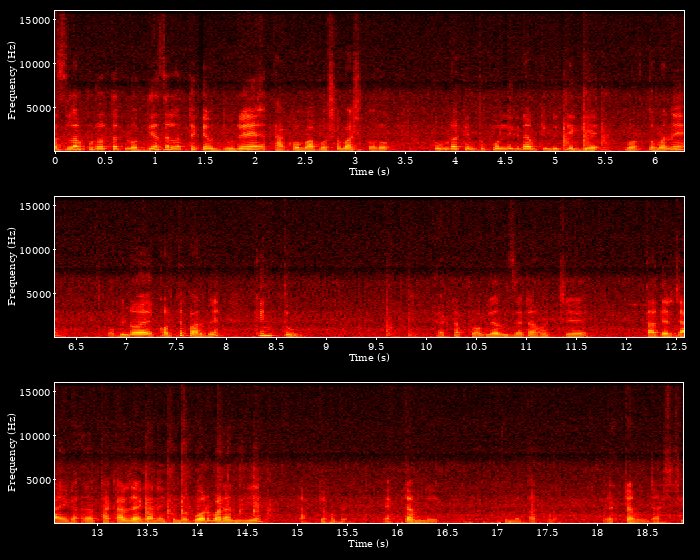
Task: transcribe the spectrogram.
আজলামপুর অর্থাৎ নদিয়া জেলা থেকে দূরে থাকো বা বসবাস করো, তোমরা কিন্তু পল্লীগ্রাম টিভিতে গিয়ে বর্তমানে অভিনয় করতে পারবে। কিন্তু একটা প্রবলেম যেটা হচ্ছে, তাদের জায়গা, থাকার জায়গা নেই, তোমরা ঘর ভাড়া নিয়ে থাকতে হবে। একটা মিনিট তোমরা থাকো একটা মিনিট আসছি।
